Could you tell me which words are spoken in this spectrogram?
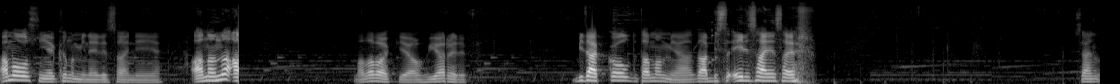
Ama olsun yakınım yine 50 saniyeye. Ananı a- Mala bak ya huyar herif. Bir dakika oldu tamam ya. Daha bir sa- 50 saniye sayar. Sen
